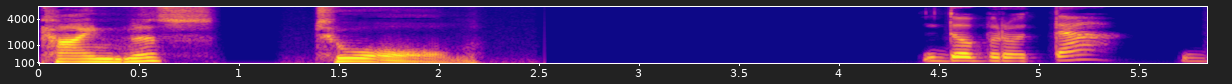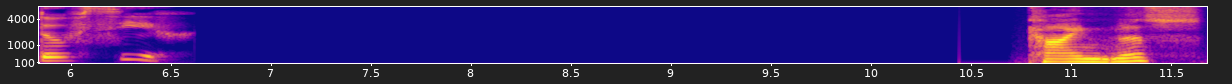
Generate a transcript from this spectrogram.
Kindness to all. Доброта до всіх. Kindness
